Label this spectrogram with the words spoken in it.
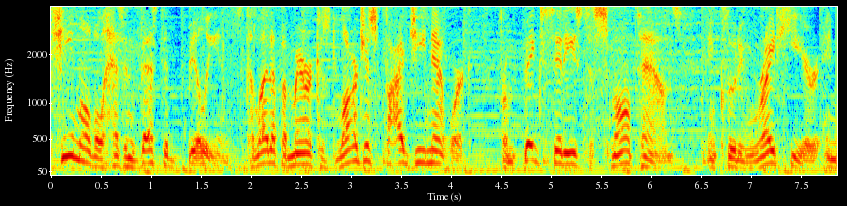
T-Mobile has invested billions to light up America's largest 5G network from big cities to small towns, including right here in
